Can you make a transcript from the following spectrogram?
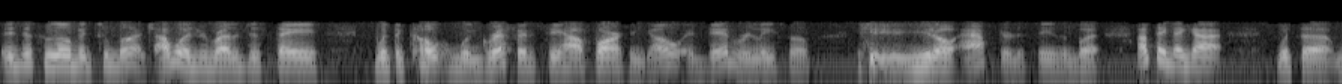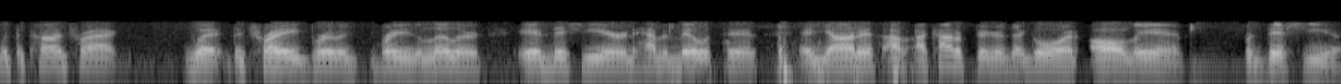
it's just a little bit too much. I would rather just stay with the coach with Griffin see how far it can go, and then release him, you know, after the season. But I think they got with the with the contract, with the trade, bringing Lillard in this year and having Middleton and Giannis, I, I kind of figured they're going all in for this year.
